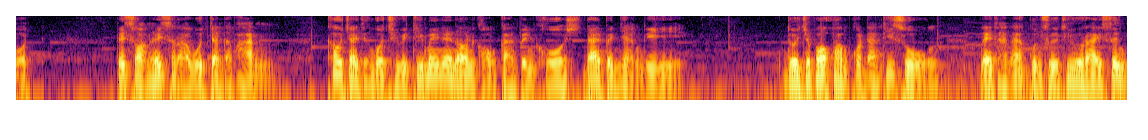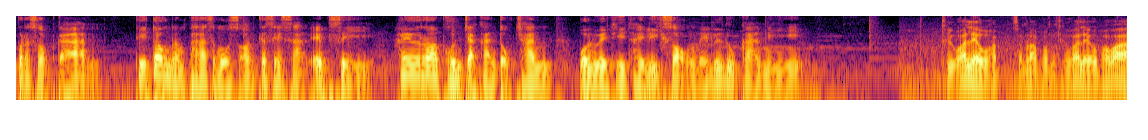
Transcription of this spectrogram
กตได้สอนให้สราวุธจันทพันธ์เข้าใจถึงบทชีวิตที่ไม่แน่นอนของการเป็นโค้ชได้เป็นอย่างดี โดยเฉพาะความกดดันที่สูง ในฐานะกุนซือที่ไร้ซึ่งประสบการณ์ ที่ต้องนำพาสโมสรเกษตรศาสตร์ FC ให้รอดพ้นจากการตกชั้น บนเวทีไทยลีก 2 ในฤดูกาลนี้ ถือว่าเร็วครับสำหรับผมถือว่าเร็วเพราะว่า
